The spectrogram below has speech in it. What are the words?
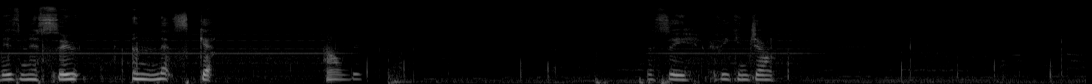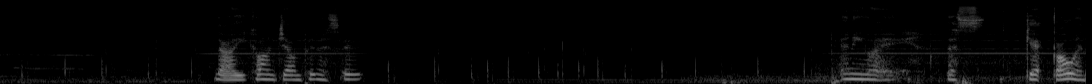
Business suit and let's get out of this. Let's see if he can jump. No, you can't jump in a suit. Anyway, let's get going.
